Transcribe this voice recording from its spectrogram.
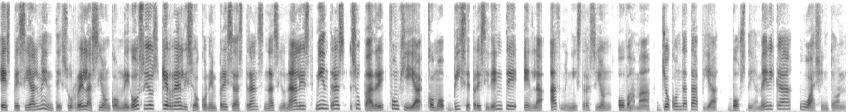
especialmente su relación con negocios que realizó con empresas transnacionales mientras su padre fungía como vicepresidente en la administración Obama. Yoconda Tapia, Voz de América, Washington.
